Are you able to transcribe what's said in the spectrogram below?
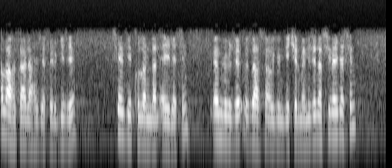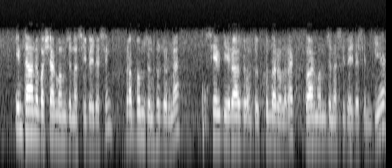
Allahu Teala Hazretleri bizi sevdiği kullarından eylesin ömrümüzü rızasına uygun geçirmemizi nasip eylesin. İmtihanı başarmamızı nasip eylesin. Rabbimizin huzuruna sevdiği, razı olduğu kullar olarak varmamızı nasip eylesin diye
